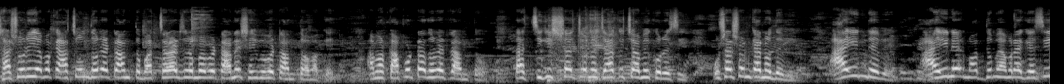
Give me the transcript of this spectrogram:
শাশুড়ি আমাকে আঁচল ধরে টানতো বাচ্চারা যেরকমভাবে টানে সেইভাবে টানতো আমাকে। আমার কাপড়টা ধরে টানতো। তার চিকিৎসার জন্য যা কিছু আমি করেছি প্রশাসন কেন দেবে? আইন দেবে। আইনের মাধ্যমে আমরা গেছি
